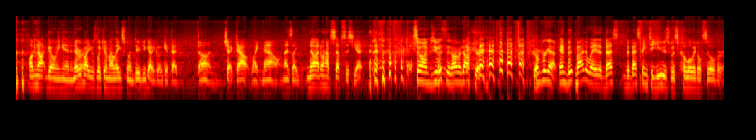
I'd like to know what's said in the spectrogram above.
i'm not going in. And everybody was looking at my legs going dude you got to go get that done checked out like now. And i was like no i don't have sepsis yet. So i'm doing Listen, I'm a doctor. don't forget. and but by the way the best the best thing to use was colloidal silver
